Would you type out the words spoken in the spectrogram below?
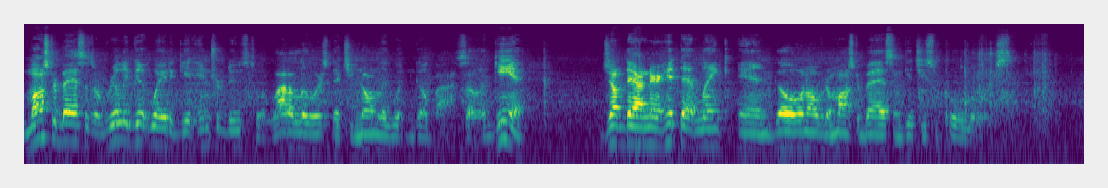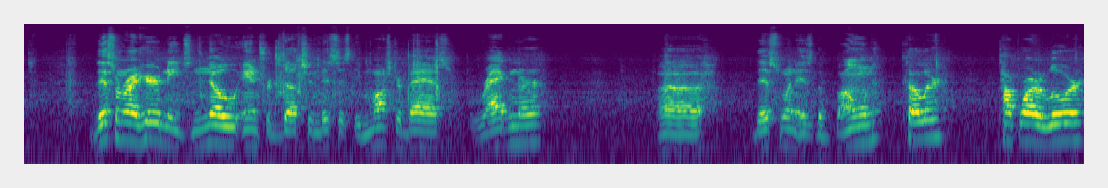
Monster Bass is a really good way to get introduced to a lot of lures that you normally wouldn't go by. So again, jump down there, hit that link, and go on over to Monster Bass and get you some cool lures. This one right here needs no introduction. This is the Monster Bass Ragnar. Uh, this one is the bone color topwater lure.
